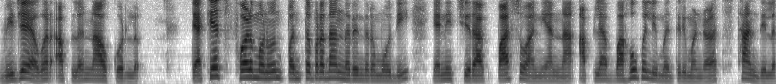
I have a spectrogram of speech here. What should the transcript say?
विजयावर आपलं नाव कोरलं. त्याचेच फळ म्हणून पंतप्रधान नरेंद्र मोदी यांनी चिराग पासवान यांना आपल्या बाहुबली मंत्रिमंडळात स्थान दिलं.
